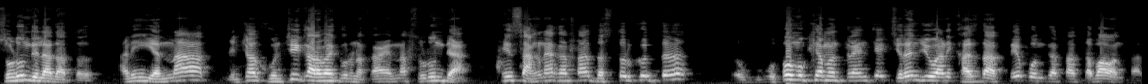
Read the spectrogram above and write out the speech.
सोडून दिलं जातं. आणि यांना यांच्यावर कोणतीही कारवाई करू नका. यांना सोडून द्या. हे सांगण्याकरता दस्तुरखुद्द उपमुख्यमंत्र्यांचे चिरंजीव आणि खासदार ते फोन करतात दबाव आणतात.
